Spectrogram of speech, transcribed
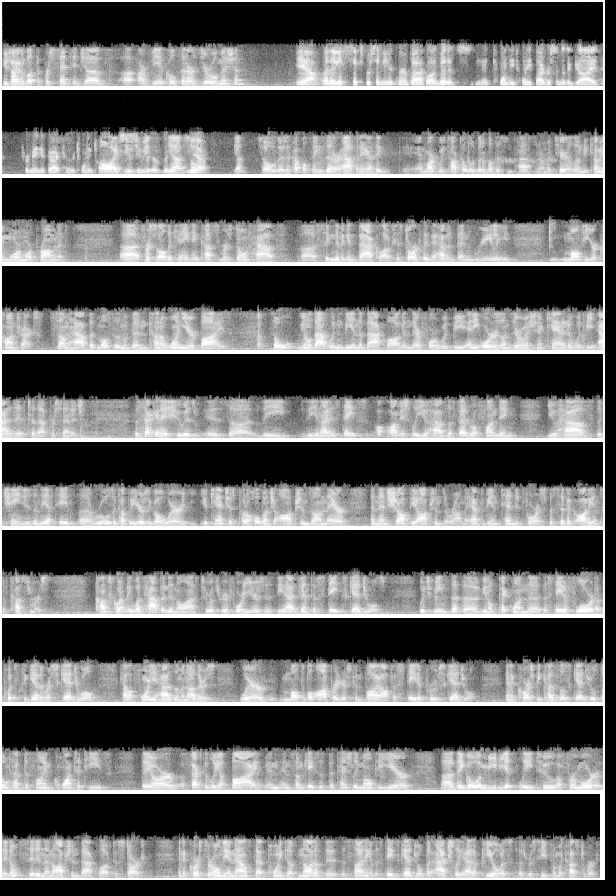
You're talking about the percentage of uh, our vehicles that are zero emission? Yeah. I think it's 6% of your current backlog, but it's, you know, 20%-25% of the guide for manufacturing for 2020. Oh, I see what you mean. Yeah. Yeah. Yeah. There's a couple things that are happening, I think, and Mark, we've talked a little bit about this in the past in our materials and becoming more and more prominent. Uh, first of all, the Canadian customers don't have uh, significant backlogs. Historically, they haven't been really multi-year contracts. Some have, but most of them have been kind of one-year buys. So, you know, that wouldn't be in the backlog, and therefore would be any orders on zero emission in Canada would be additive to that percentage. The second issue is uh, the United States, obviously, you have the federal funding, you have the changes in the FTA uh, rules a couple of years ago, where you can't just put a whole bunch of options on there and then shop the options around. They have to be intended for a specific audience of customers. Consequently, what's happened in the last two or three or four years is the advent of state schedules, which means that the, you know, pick one, the state of Florida puts together a schedule, California has them and others, where multiple operators can buy off a state-approved schedule. And of course, because those schedules don't have defined quantities, they are effectively a buy, in some cases, potentially multi-year, uh, they go immediately to a firm order. They don't sit in an option backlog to start. And of course, they're only announced at point of not of the signing of the state schedule, but actually at a PO as received from a customer.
